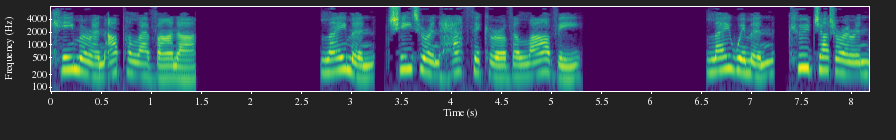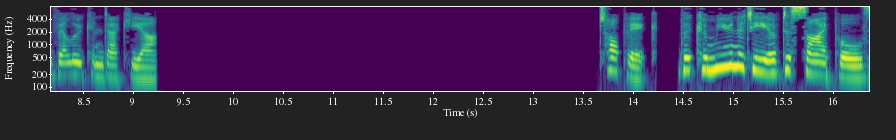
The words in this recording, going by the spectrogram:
Khema and Uppalavanna laymen, Chitta and Hathika of Alavi Laywomen, Khujjuttara and Velukandakya. The community of disciples.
